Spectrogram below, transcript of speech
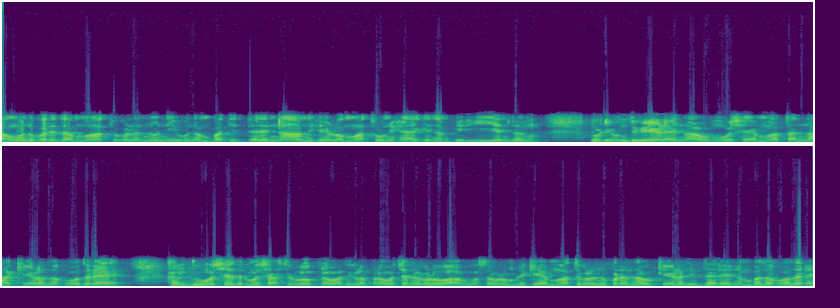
ಅವನು ಬರೆದ ಮಾತುಗಳನ್ನು ನೀವು ನಂಬದಿದ್ದರೆ ನಾನು ಹೇಳುವ ಮಾತುಗಳನ್ನು ಹೇಗೆ ನಂಬಿರಿ ಎಂದನು. ನೋಡಿ ಒಂದು ವೇಳೆ ನಾವು ಮೋಶೆಯ ಮಾತನ್ನ ಕೇಳದ ಹೋದರೆ ಮೋಶೆಯ ಧರ್ಮಶಾಸ್ತ್ರಗಳು, ಪ್ರವಾದಿಗಳ ಪ್ರವಚನಗಳು ಹಾಗೂ ಹೊಸ ಒಡಂಬಡಿಕೆಯ ಮಾತುಗಳನ್ನು ಕೂಡ ನಾವು ಕೇಳದಿದ್ದರೆ ನಂಬದ ಹೋದರೆ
